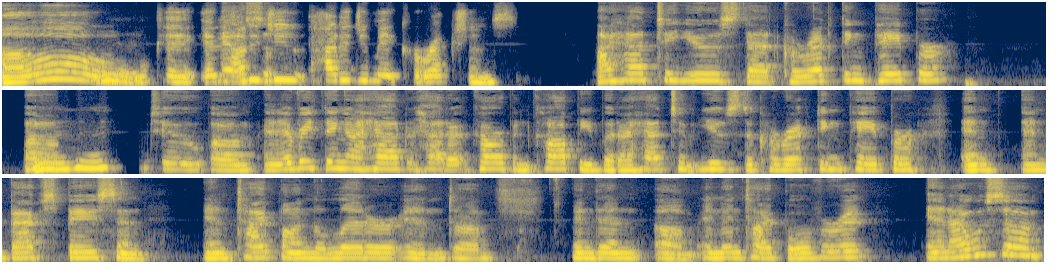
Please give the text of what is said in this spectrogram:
oh mm. okay and yeah, how did so you how did you make corrections i had to use that correcting paper um, mm-hmm. to um, and everything i had had a carbon copy but i had to use the correcting paper and and backspace and and type on the letter and um, and then um, and then type over it and I was um,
